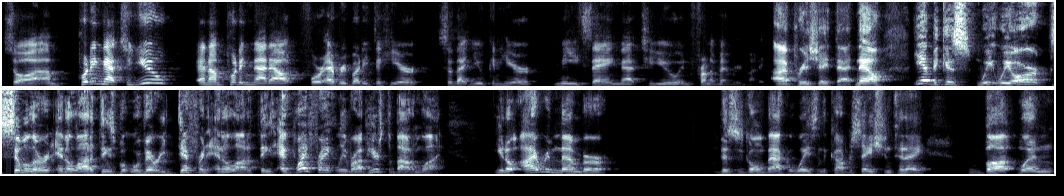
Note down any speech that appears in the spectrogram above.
So I'm putting that to you, and I'm putting that out for everybody to hear so that you can hear me saying that to you in front of everybody. I appreciate that. Now, yeah, because we we are similar in a lot of things, but we're very different in a lot of things. And quite frankly, Rob, here's the bottom line. You know, I remember this is going back a ways in the conversation today. But when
